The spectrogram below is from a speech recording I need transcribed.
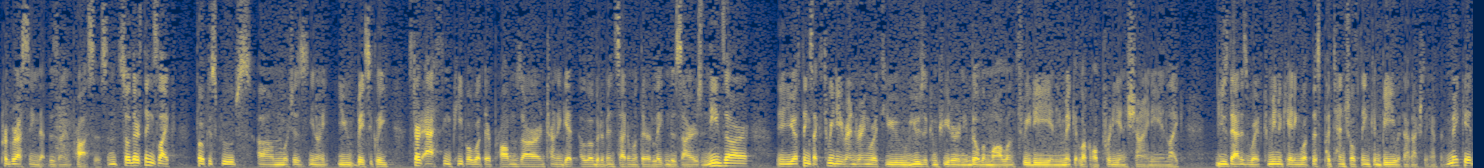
progressing that design process. And so there are things like focus groups, um, which is, you know, you basically start asking people what their problems are and trying to get a little bit of insight on what their latent desires and needs are. And you have things like 3D rendering where if you use a computer and you build a model in 3D and you make it look all pretty and shiny and like use that as a way of communicating what this potential thing could be without actually having to make it.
